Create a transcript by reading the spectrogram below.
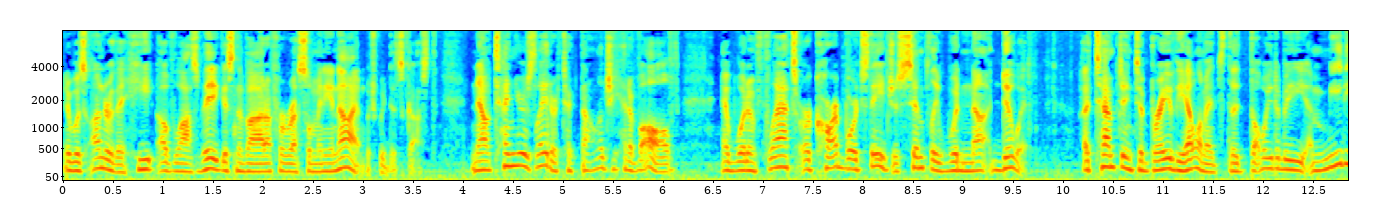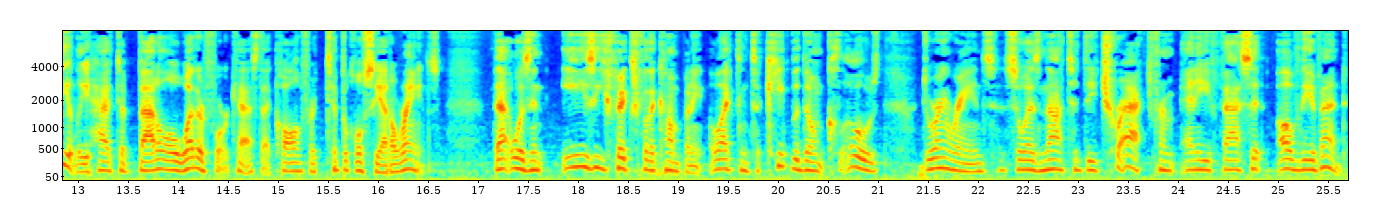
It was under the heat of Las Vegas, Nevada for WrestleMania 9, which we discussed. Now, 10 years later, technology had evolved, and wooden flats or cardboard stages simply would not do it. Attempting to brave the elements, the WWE immediately had to battle a weather forecast that called for typical Seattle rains. That was an easy fix for the company, electing to keep the dome closed during rains so as not to detract from any facet of the event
